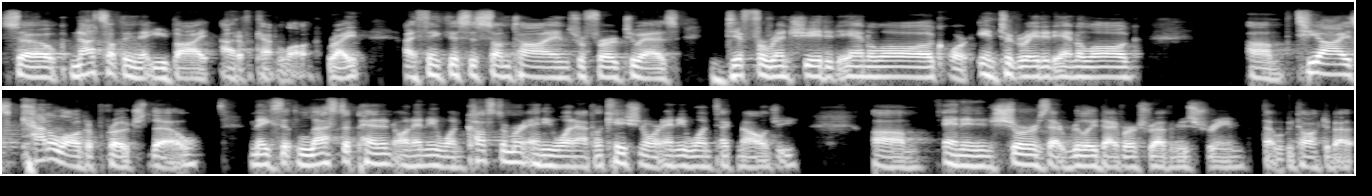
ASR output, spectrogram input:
So, not something that you buy out of a catalog, right? I think this is sometimes referred to as differentiated analog or integrated analog. Um, TI's catalog approach, though, makes it less dependent on any one customer, any one application, or any one technology. Um, and it ensures that really diverse revenue stream that we talked about.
